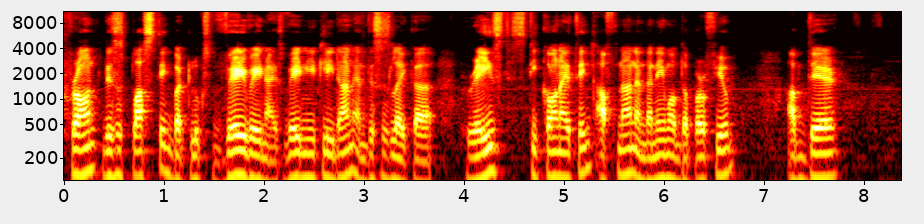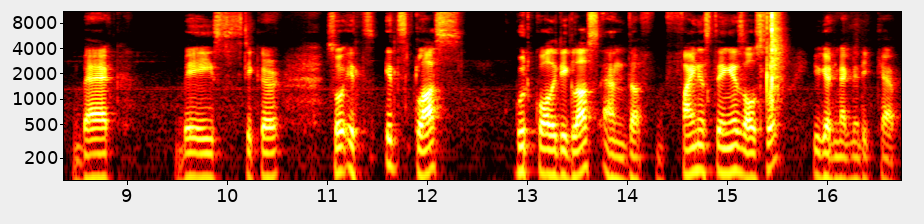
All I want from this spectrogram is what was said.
front. This is plastic but looks very very nice very neatly done. And this is like a raised stick on i think afnan and the name of the perfume. Up there back base sticker. So it's it's glass good quality glass. And the finest thing is also you get magnetic cap.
